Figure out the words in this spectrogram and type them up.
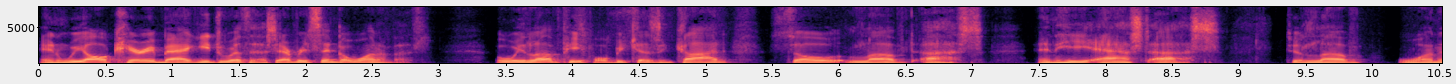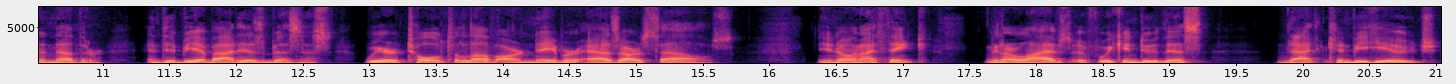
and we all carry baggage with us, every single one of us. But we love people because God so loved us and He asked us to love one another and to be about His business. We are told to love our neighbor as ourselves. You know, and I think in our lives, if we can do this, that can be huge.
